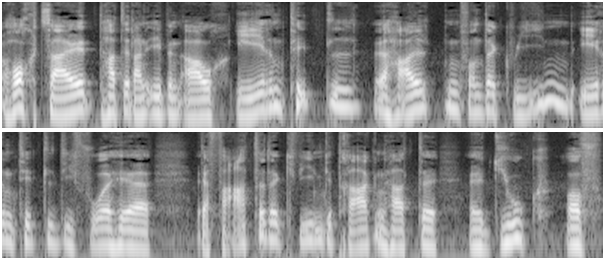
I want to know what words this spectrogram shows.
Hochzeit hat er dann eben auch Ehrentitel erhalten von der Queen. Ehrentitel, die vorher der Vater der Queen getragen hatte, äh, Duke of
